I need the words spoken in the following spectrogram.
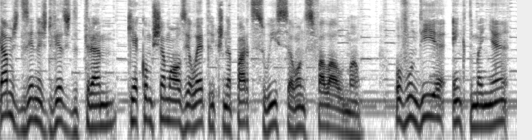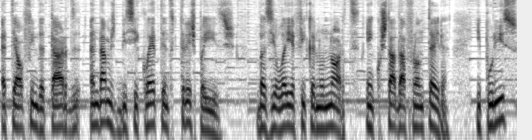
Andámos dezenas de vezes de tram, que é como chamam aos elétricos na parte suíça onde se fala alemão. Houve um dia em que de manhã até ao fim da tarde andámos de bicicleta entre três países. Basileia fica no norte, encostada à fronteira, e por isso,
